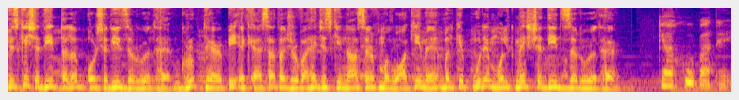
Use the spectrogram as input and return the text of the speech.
اس کی شدید طلب اور شدید ضرورت ہے۔ گروپ تھراپی ایک ایسا تجربہ ہے جس کی نہ صرف ملواکی میں بلکہ پورے ملک میں شدید ضرورت ہے۔ کیا خوب بات ہے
